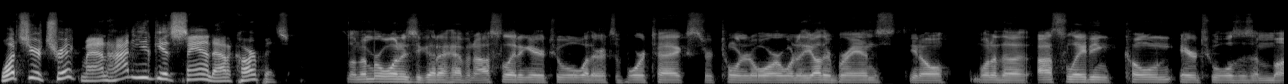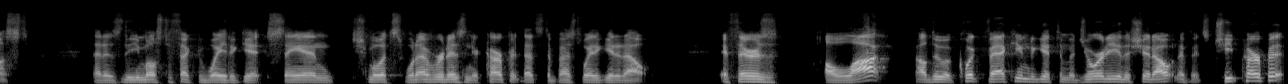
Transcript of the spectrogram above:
what's your trick, man? How do you get sand out of carpets? So number one is you got to have an oscillating air tool, whether it's a Vortex or Tornador or one of the other brands. You know, one of the oscillating cone air tools is a must. That is the most effective way to get sand, schmutz, whatever it is in your carpet. That's the best way to get it out. If there's a lot, I'll do a quick vacuum to get the majority of the shit out. And if it's cheap carpet,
